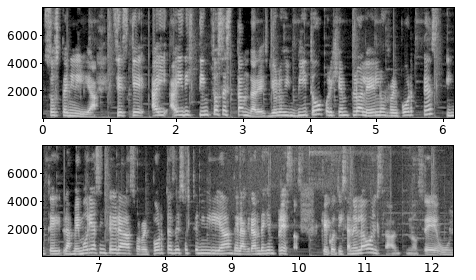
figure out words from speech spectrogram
sostenibilidad. Si es que hay, hay distintos estándares, yo los invito, por ejemplo, a leer los reportes, las memorias integradas o reportes de sostenibilidad de las grandes empresas que cotizan en la bolsa. No sé, un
